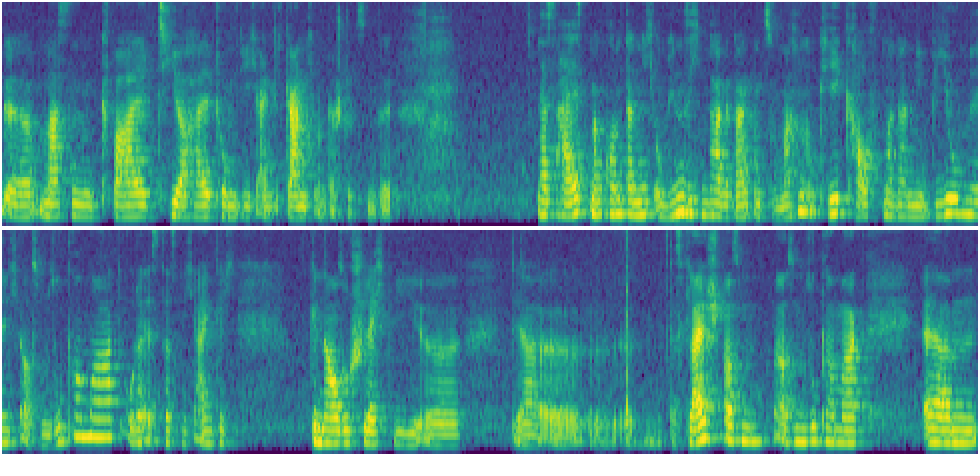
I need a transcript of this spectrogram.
äh, Massenqual-Tierhaltung, die ich eigentlich gar nicht unterstützen will. Das heißt, man kommt dann nicht umhin, sich ein paar Gedanken zu machen, okay, kauft man dann die Biomilch aus dem Supermarkt oder ist das nicht eigentlich genauso schlecht wie äh, der, äh, das Fleisch aus dem, aus dem Supermarkt? Ähm,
